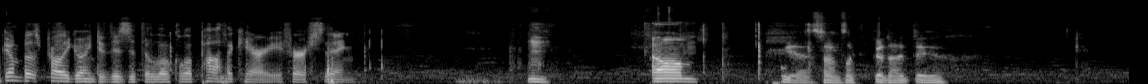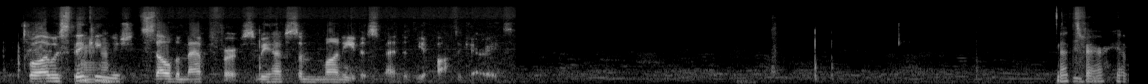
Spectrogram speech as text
Gumpa's probably going to visit the local apothecary first thing. Um. Yeah, sounds like a good idea. Well, I was thinking we should sell the map first, so we have some money to spend at the apothecaries. That's fair. Yep.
